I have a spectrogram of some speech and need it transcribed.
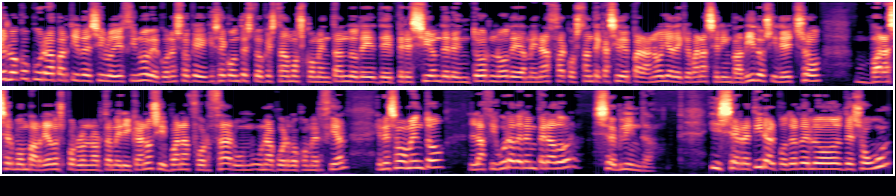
¿Qué es lo que ocurre a partir del siglo XIX con eso que, ese contexto que estábamos comentando de, presión del entorno, de amenaza constante, casi de paranoia de que van a ser invadidos y de hecho van a ser bombardeados por los norteamericanos y van a forzar un, acuerdo comercial? En ese momento la figura del emperador se blinda y se retira el poder de, los, de Shogun,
